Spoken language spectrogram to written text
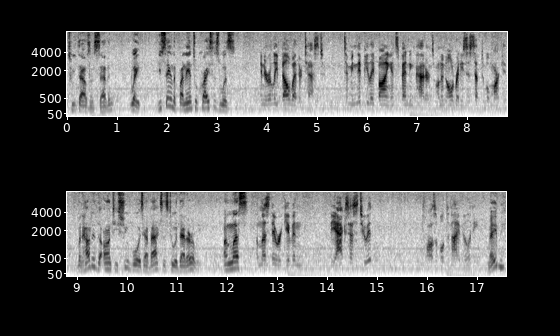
2007? Wait, you saying the financial crisis was. An early bellwether test to manipulate buying and spending patterns on an already susceptible market. But how did the Auntie Shu Boys have access to it that early? Unless. Unless they were given the access to it? Plausible deniability? Maybe.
